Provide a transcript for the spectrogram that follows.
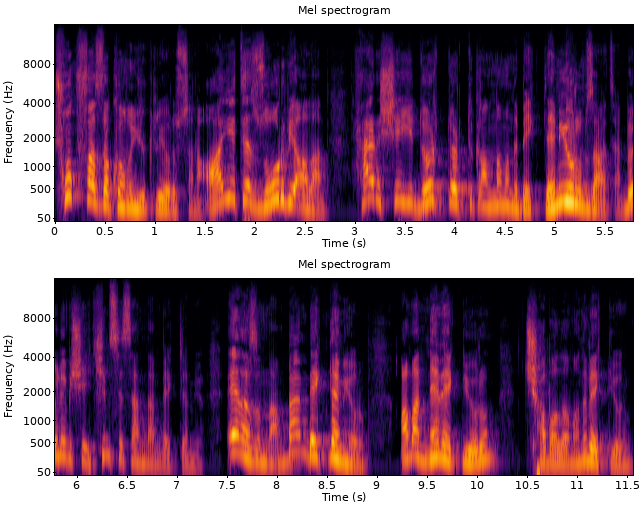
çok fazla konu yüklüyoruz sana. AYT zor bir alan. Her şeyi dört dörtlük anlamını beklemiyorum zaten. Böyle bir şey kimse senden beklemiyor. En azından ben beklemiyorum. Ama ne bekliyorum? Çabalamanı bekliyorum.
